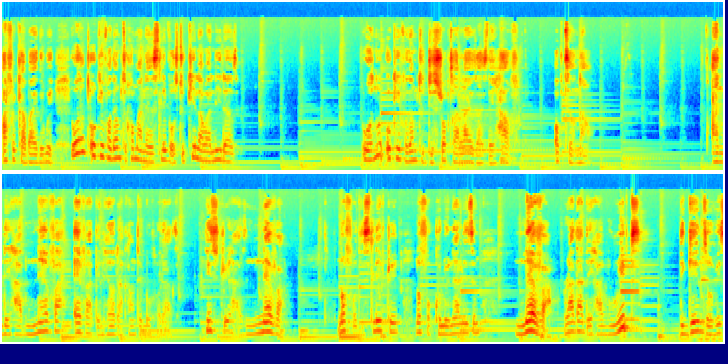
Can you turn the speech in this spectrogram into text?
Africa, by the way. It wasn't okay for them to come and enslave us, to kill our leaders. It was not okay for them to disrupt our lives as they have up till now and they have never ever been held accountable for that. History has never, not for the slave trade, not for colonialism, never. Rather, they have reaped the gains of it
